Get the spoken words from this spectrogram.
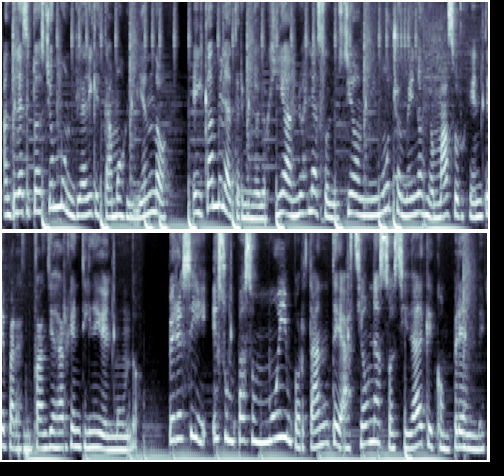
Ante la situación mundial que estamos viviendo, el cambio en la terminología no es la solución ni mucho menos lo más urgente para las infancias de Argentina y del mundo. Pero sí, es un paso muy importante hacia una sociedad que comprende,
